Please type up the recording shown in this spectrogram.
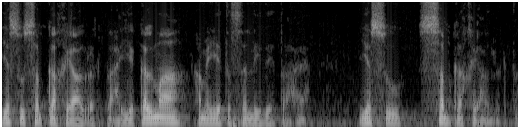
یسو سب کا خیال رکھتا ہے، یہ کلمہ ہمیں یہ تسلی دیتا ہے۔ یسو سب کا خیال رکھتا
